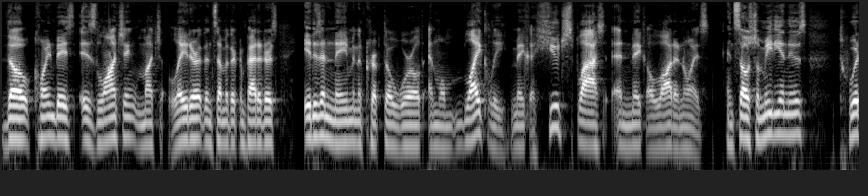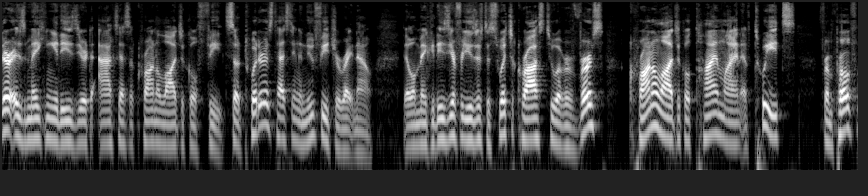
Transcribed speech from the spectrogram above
Though Coinbase is launching much later than some of their competitors, it is a name in the crypto world and will likely make a huge splash and make a lot of noise. In social media news, Twitter is making it easier to access a chronological feed. So, Twitter is testing a new feature right now that will make it easier for users to switch across to a reverse chronological timeline of tweets from prof-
